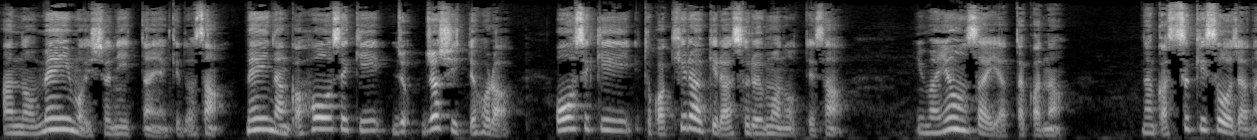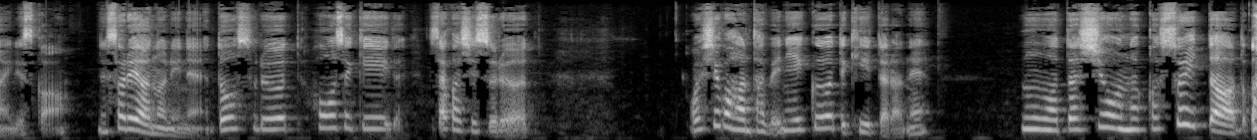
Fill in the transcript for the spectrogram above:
あの、メイも一緒に行ったんやけどさ、メイなんか宝石、女女子ってほら、宝石とかキラキラするものってさ、今4歳やったかな。なんか好きそうじゃないですか。で、それやのにね、どうする？宝石探しする？美味しいご飯食べに行く？って聞いたらね、もう私お腹すいたとか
